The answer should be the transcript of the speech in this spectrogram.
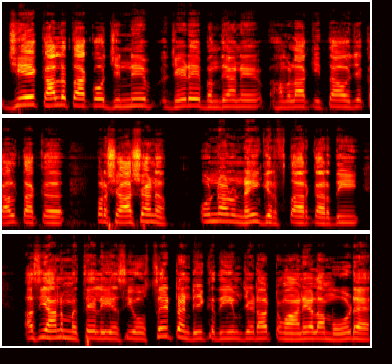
ਜੇ ਕੱਲ ਤੱਕ ਉਹ ਜਿੰਨੇ ਜਿਹੜੇ ਬੰਦਿਆਂ ਨੇ ਹਮਲਾ ਕੀਤਾ, ਉਹ ਜੇ ਕੱਲ ਤੱਕ ਪ੍ਰਸ਼ਾਸਨ ਉਹਨਾਂ ਨੂੰ ਨਹੀਂ ਗ੍ਰਿਫਤਾਰ ਕਰਦੀ, ਅਸੀਂ ਅਣਮਿੱਥੇ ਲਈ ਅਸੀਂ ਉਸੇ ਢੰਡੀ ਕਦੀਮ ਜਿਹੜਾ ਟਵਾਣੇ ਵਾਲਾ ਮੋੜ ਹੈ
